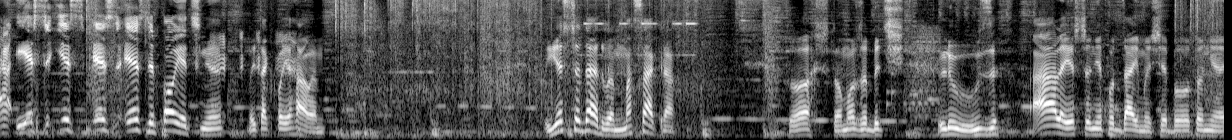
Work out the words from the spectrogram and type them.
a jeszcze, jeszcze, jeszcze, jeszcze pojedź, nie? No i tak pojechałem. Jeszcze dedłem, masakra. Coś, to może być lose, ale jeszcze nie poddajmy się, bo to nie,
